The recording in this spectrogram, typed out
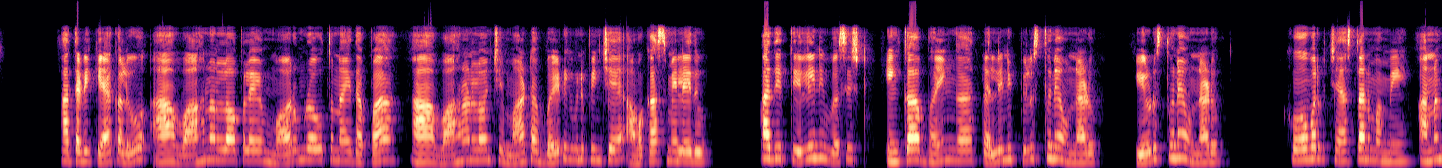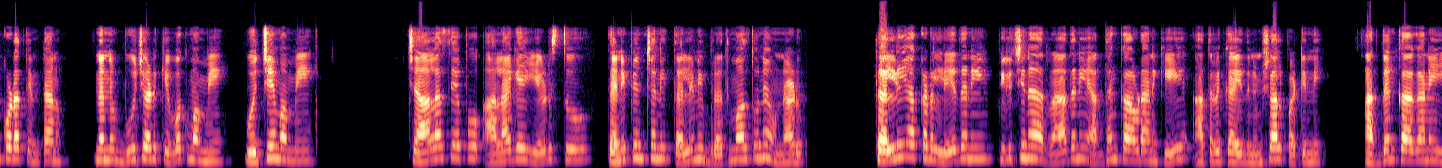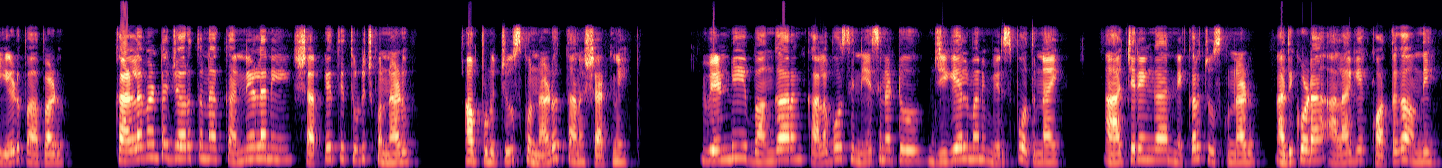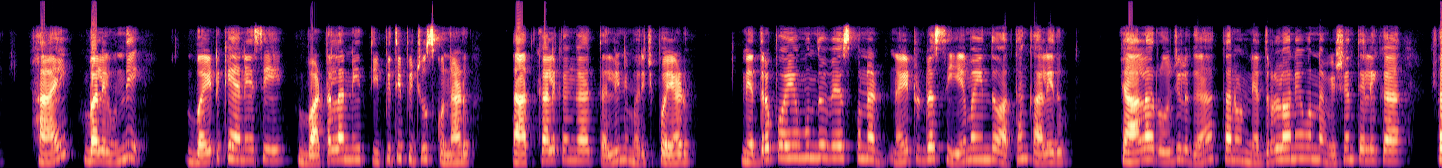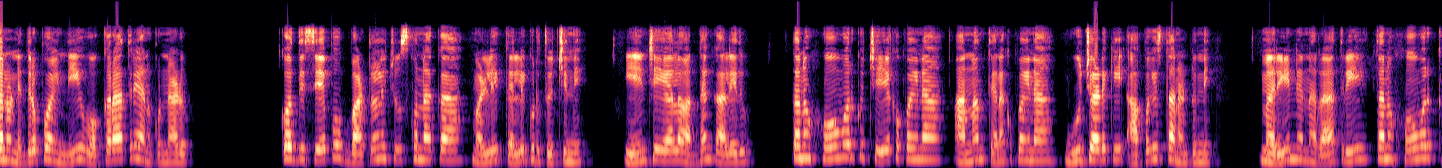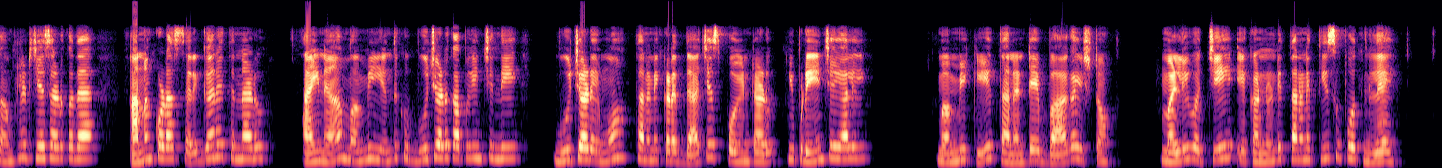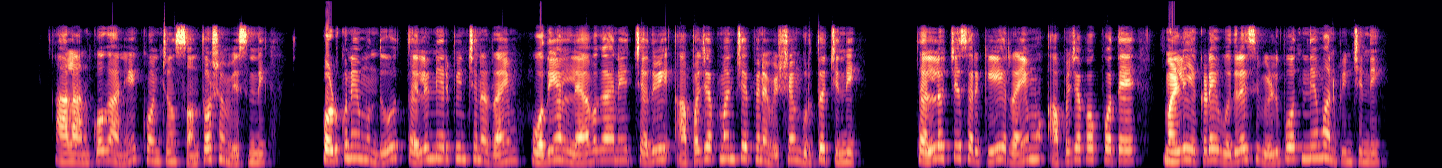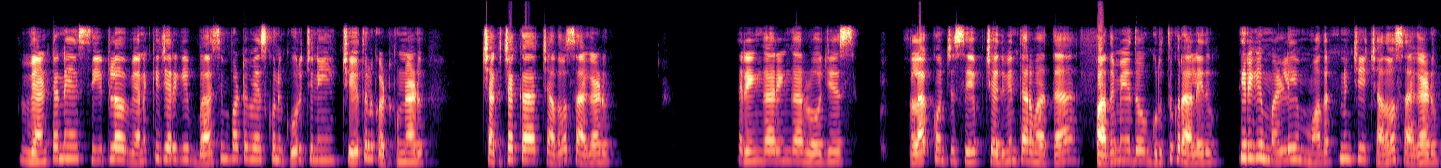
అతడి కేకలు ఆ వాహనం లోపలే మారుమ్రోగుతున్నాయి తప్ప ఆ వాహనంలోంచి మాట బయటికి వినిపించే అవకాశమే లేదు. అది తెలియని వశిష్ఠ్ ఇంకా భయంగా తల్లిని పిలుస్తూనే ఉన్నాడు ఏడుస్తూనే ఉన్నాడు. హోంవర్క్ చేస్తాను మమ్మీ అన్నం కూడా తింటాను. నన్ను బూచాడికి ఇవ్వకు మమ్మీ వచ్చే మమ్మీ. చాలాసేపు అలాగే ఏడుస్తూ కనిపించని తల్లిని బ్రతిమాలుతూనే ఉన్నాడు. తల్లి అక్కడ లేదని పిలిచినా రాదని అర్థం కావడానికి అతడికి ఐదు నిమిషాలు పట్టింది. అర్థం కాగానే ఏడు పాపాడు కళ్ళ వెంట జరుతున్న కన్నీళ్ళని షర్టెత్తి తుడుచుకున్నాడు. అప్పుడు చూసుకున్నాడు తన షర్ట్ని. వెండి బంగారం కలబోసి నేసినట్టు జిగేల్మని మెరిసిపోతున్నాయి. ఆశ్చర్యంగా నిక్కర చూసుకున్నాడు. అది కూడా అలాగే కొత్తగా ఉంది. హాయ్ భలే ఉంది. బయటికి అనేసి బట్టలన్నీ తిప్పి తిప్పి చూసుకున్నాడు. తాత్కాలికంగా తల్లిని మరిచిపోయాడు. నిద్రపోయే ముందు వేసుకున్న నైట్ డ్రెస్ ఏమైందో అర్థం కాలేదు. చాలా రోజులుగా తను నిద్రలోనే ఉన్న విషయం తెలియక తను నిద్రపోయింది ఒక్క రాత్రి అనుకున్నాడు. కొద్దిసేపు బట్టల్ని చూసుకున్నాక మళ్ళీ తల్లి గుర్తొచ్చింది. ఏం చేయాలో అర్థం కాలేదు. తను హోంవర్క్ చేయకపోయినా అన్నం తినకపోయినా బూచాడికి అప్పగిస్తానంటుంది. మరి నిన్న రాత్రి తను హోంవర్క్ కంప్లీట్ చేశాడు కదా అన్నం కూడా సరిగ్గానే తిన్నాడు. అయినా మమ్మీ ఎందుకు బూచాడుకు అప్పగించింది? బూచాడేమో తననిక్కడ దాచేసిపోయి ఉంటాడు ఇప్పుడు ఏం చేయాలి? మమ్మీకి తనంటే బాగా ఇష్టం. మళ్ళీ వచ్చి ఇక్కడి నుండి తనని తీసుకుపోతుందిలే. అలా అనుకోగానే కొంచెం సంతోషం వేసింది. పడుకునే ముందు తల్లి నేర్పించిన రైమ్ ఉదయం లేవగానే చదివి అపజపమని చెప్పిన విషయం గుర్తొచ్చింది. తల్లి వచ్చేసరికి రైమ్ అపజపకపోతే మళ్ళీ ఇక్కడే వదిలేసి వెళ్ళిపోతుందేమో అనిపించింది. వెంటనే సీట్లో వెనక్కి జరిగి బాసింపట్టు వేసుకుని కూర్చుని చేతులు కట్టుకున్నాడు. చకచక చదవసాగాడు. రింగా రింగా రోజెస్. అలా కొంచెం సేపు చదివిన తర్వాత పదమేదో గుర్తుకు రాలేదు. తిరిగి మళ్ళీ మొదటి నుంచి చదవసాగాడు.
